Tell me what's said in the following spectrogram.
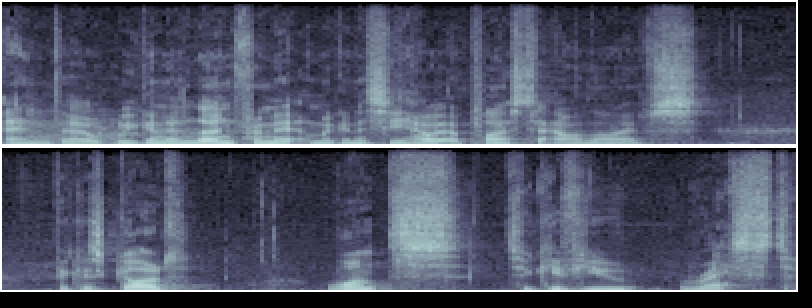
And uh, we're going to learn from it and we're going to see how it applies to our lives. Because God wants to give you rest,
